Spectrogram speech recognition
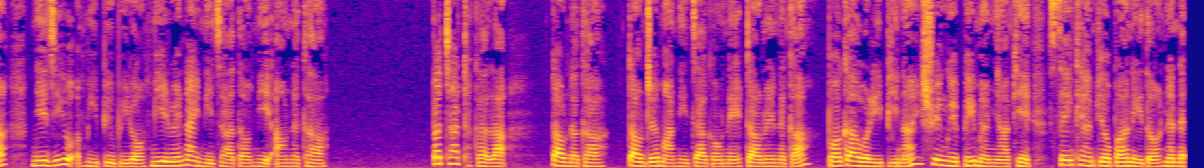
ကမြေကြီးကိုအမိပြုပြီးတော့မြေရွဲ၌နေကြသောမြေအောင်နဂါပတ္ထထကလ တောင်နဂါတောင်ကျဲမှနေကြကုန်တဲ့တောင်ရင်းနဂါဘောဂဝရီပြည်၌ရွှေငွေဖိမှန်များဖြင့်စိန်ခံပျော်ပါနေသောနန္ဒ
